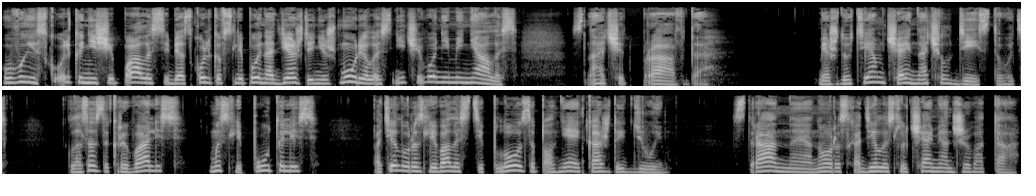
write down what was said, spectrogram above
Увы, сколько не щипала себя, сколько в слепой надежде не жмурилась, ничего не менялось. Значит, правда. Между тем чай начал действовать. Глаза закрывались, мысли путались. По телу разливалось тепло, заполняя каждый дюйм. Странное, оно расходилось лучами от живота.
